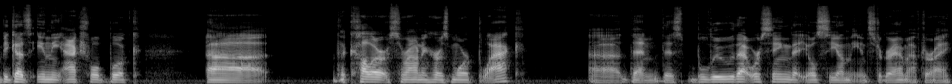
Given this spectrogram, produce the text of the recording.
because in the actual book, uh, the color surrounding her is more black uh, than this blue that we're seeing that you'll see on the Instagram after I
